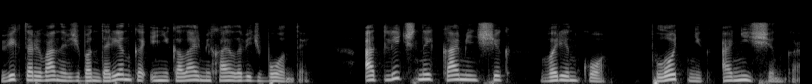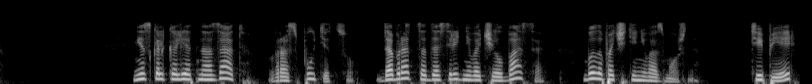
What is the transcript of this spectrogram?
Виктор Иванович Бондаренко и Николай Михайлович Бондарь. Отличный каменщик Варенко, плотник Онищенко. Несколько лет назад, в Распутицу, добраться до Среднего Челбаса было почти невозможно. Теперь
